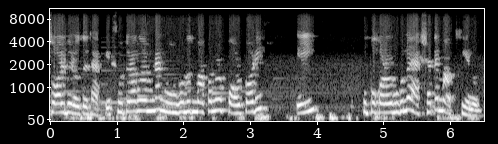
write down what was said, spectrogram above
জল বেরোতে থাকে। সুতরাং আমরা নুন, হলুদ মাখানোর পরপরই এই উপকরণগুলো একসাথে মাখিয়ে নেব।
